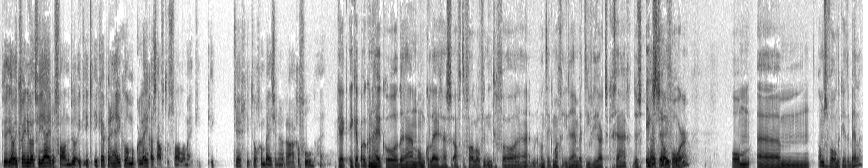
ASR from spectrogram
ja, ik weet niet wat vind jij ervan. Ik, ik, ik heb een hekel om mijn collega's af te vallen, maar ik, ik, ik kreeg hier toch een beetje een raar gevoel bij. Kijk, ik heb ook een hekel eraan om collega's af te vallen. Of in ieder geval, uh, want ik mag iedereen bij Tivoli hartstikke graag. Dus ik ja, stel zeker. voor om, um, om ze volgende keer te bellen.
